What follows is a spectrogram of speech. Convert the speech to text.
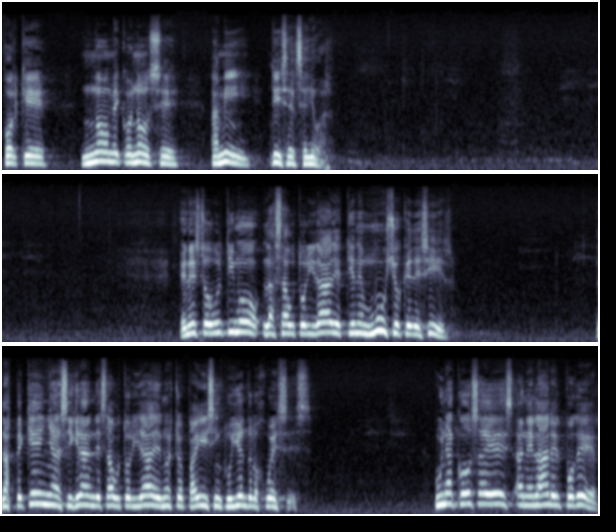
porque no me conoce a mí, dice el Señor. En esto último, las autoridades tienen mucho que decir. Las pequeñas y grandes autoridades de nuestro país, incluyendo los jueces. Una cosa es anhelar el poder,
